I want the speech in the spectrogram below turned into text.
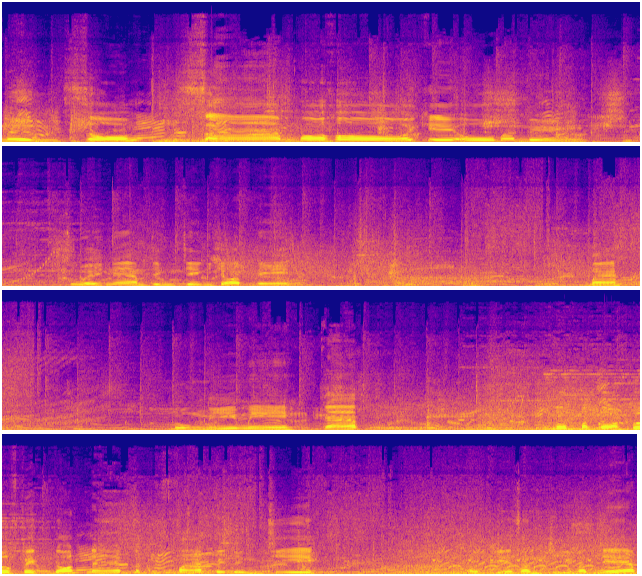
1 2 3โอ้โหเคโอมาหนึ่ง สวยงามจริงๆช็อตนี้ มา ตรงนี้มีกราฟหลบมาก่อนเพอร์เฟกต์ดอตนะครับ แล้วก็ฟาดไปหนึ่งทีโอเคทันจีมาแจม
